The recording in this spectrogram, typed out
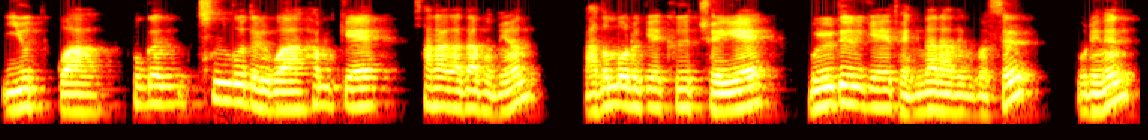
이웃과 혹은 친구들과 함께 살아가다 보면 나도 모르게 그 죄에 물들게 된다는 것을 우리는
